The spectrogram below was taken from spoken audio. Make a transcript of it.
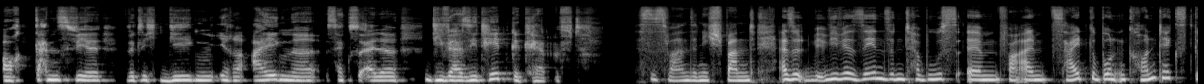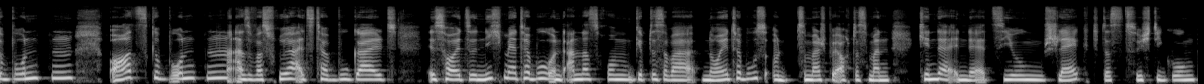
auch ganz viel wirklich gegen ihre eigene sexuelle Diversität gekämpft. Das ist wahnsinnig spannend. Also wie wir sehen, sind Tabus ähm, vor allem zeitgebunden, kontextgebunden, ortsgebunden. Also was früher als Tabu galt, ist heute nicht mehr Tabu und andersrum gibt es aber neue Tabus und zum Beispiel auch, dass man Kinder in der Erziehung schlägt, dass Züchtigung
